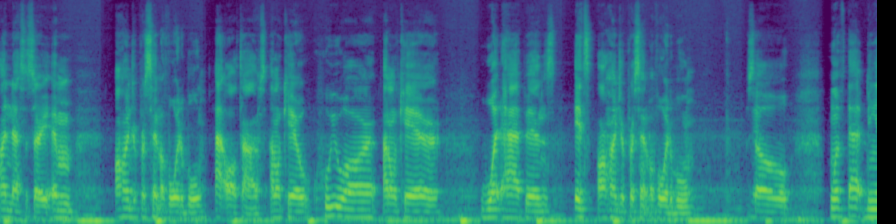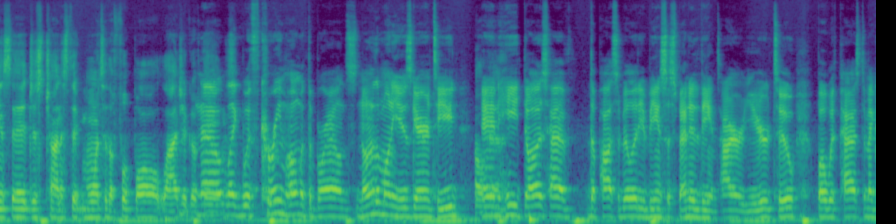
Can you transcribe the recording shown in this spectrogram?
unnecessary and 100% avoidable at all times. I don't care who you are. I don't care what happens. It's 100% avoidable. So, with that being said, just trying to stick more to the football logic of things Now, things. like with Kareem Hunt with the Browns, none of the money is guaranteed, Okay. and he does have the possibility of being suspended the entire year too. But with past dom-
